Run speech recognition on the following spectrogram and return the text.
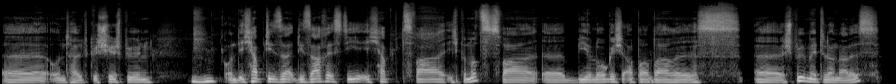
äh, und halt Geschirr spülen. Und ich habe diese, die Sache ist die, ich habe zwar, ich benutze zwar äh, biologisch abbaubares äh, Spülmittel und alles.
